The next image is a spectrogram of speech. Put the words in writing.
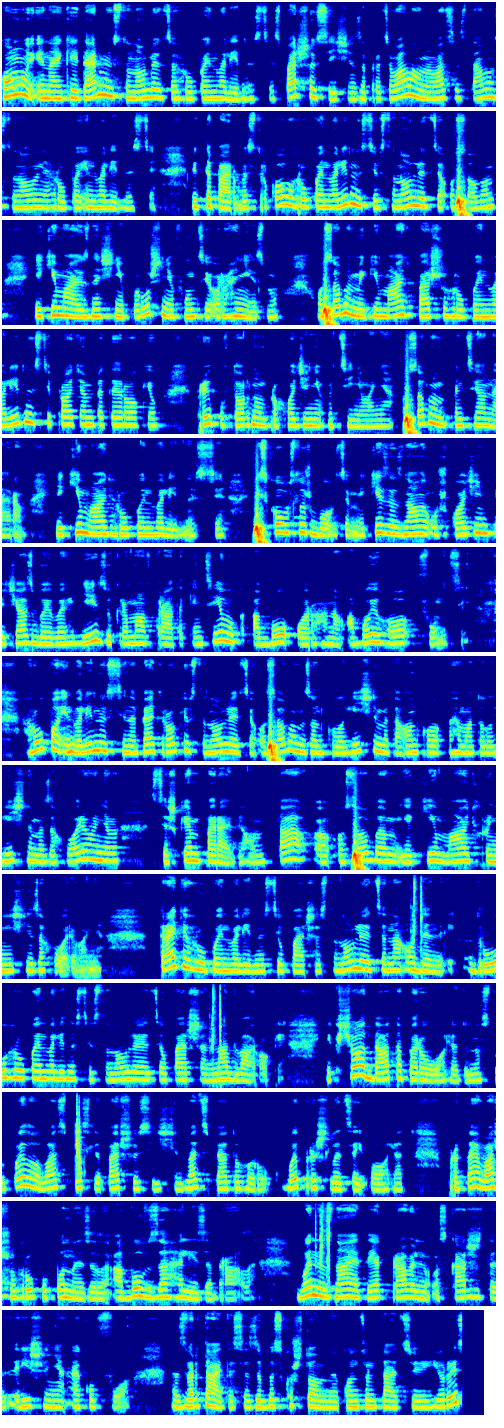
Кому і на який термін встановлюється група інвалідності? З 1 січня запрацювала нова система встановлення групи інвалідності. Відтепер безстрокова група інвалідності встановлюється особам, які мають значні порушення функцій організму, особам, які мають першу групу інвалідності протягом 5 років при повторному проходженні оцінювання, особам пенсіонерам, які мають групу інвалідності, військовослужбовцям, які зазнали ушкоджень під час бойових дій, зокрема втрата кінцівок або органу, або його функцій. Група інвалідності на 5 років встановлюється особам з онкологічними та онкогематологічними захворюваннями з тяжким перебігом та е, особам, які мають хронічні захворювання. Третя група інвалідності вперше встановлюється на один рік. Друга група інвалідності встановлюється вперше на два роки. Якщо дата переогляду наступила у вас після 1 січня 2025 року, ви пройшли цей огляд, проте вашу групу понизили або взагалі забрали. Ви не знаєте, як правильно оскаржити рішення ЕКОФО. Звертайтеся за безкоштовною консультацією юриста.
